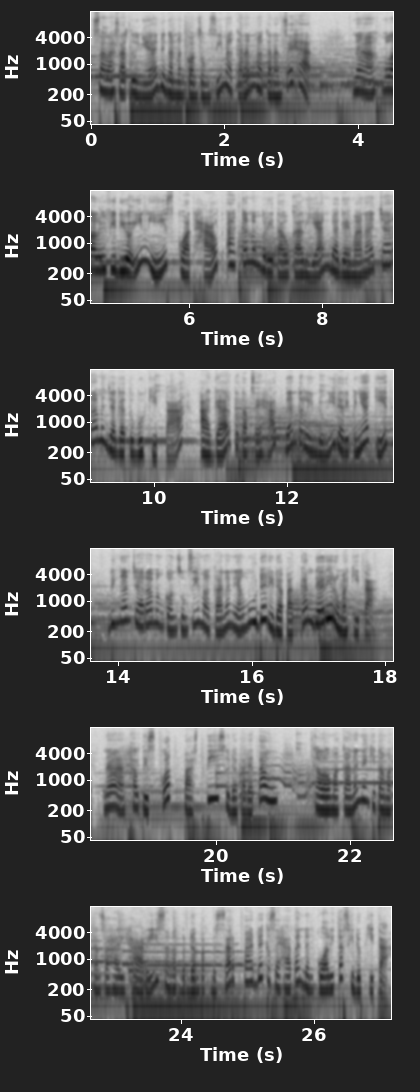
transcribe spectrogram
Salah satunya dengan mengkonsumsi makanan-makanan sehat. Nah, melalui video ini, Squad Health akan memberitahu kalian bagaimana cara menjaga tubuh kita agar tetap sehat dan terlindungi dari penyakit dengan cara mengkonsumsi makanan yang mudah didapatkan dari rumah kita. Nah, Healthy Squad pasti sudah pada tahu kalau makanan yang kita makan sehari-hari sangat berdampak besar pada kesehatan dan kualitas hidup kita.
